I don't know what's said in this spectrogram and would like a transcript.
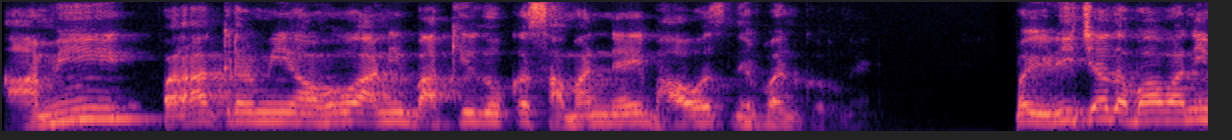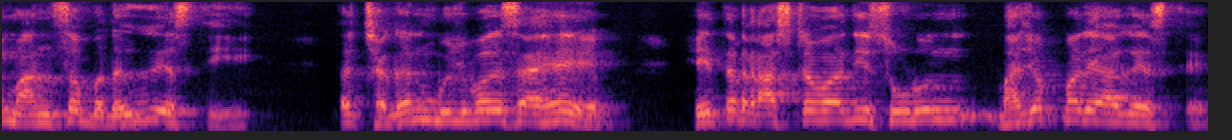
आम्ही पराक्रमी आहो आणि बाकी लोक सामान्यही भावच निर्माण करू नये. मग ईडीच्या दबावाने माणसं बदलली असती तर छगन भुजबळ साहेब हे तर राष्ट्रवादी सोडून भाजपमध्ये आगे असते.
